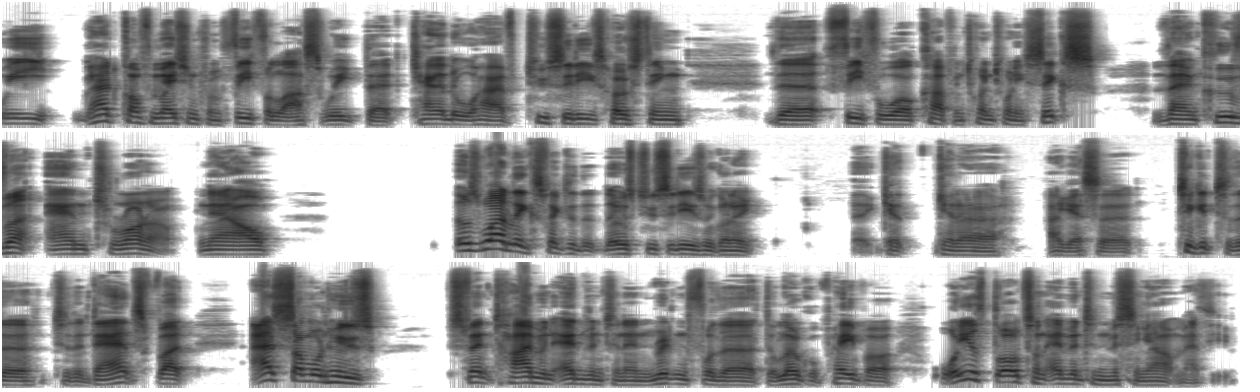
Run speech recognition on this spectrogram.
we had confirmation from FIFA last week that Canada will have two cities hosting the FIFA World Cup in 2026 Vancouver and Toronto. Now, it was widely expected that those two cities were going to uh, get get a, I guess, a ticket to the to the dance. But as someone who's spent time in Edmonton and written for the the local paper, what are your thoughts on Edmonton missing out, Matthew?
